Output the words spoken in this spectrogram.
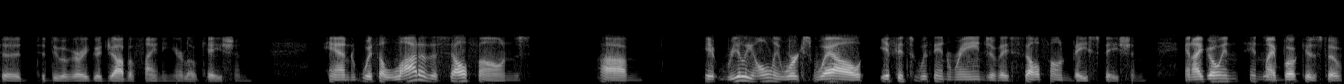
to, to do a very good job of finding your location. And with a lot of the cell phones, um, it really only works well if it's within range of a cell phone base station. And I go in in my book as to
